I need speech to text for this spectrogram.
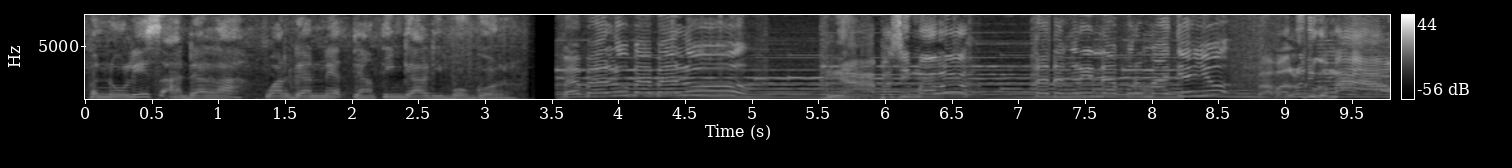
Penulis adalah warganet yang tinggal di Bogor. Babalu, babalu. Ngapa sih malu? Kita dengerin dapur remaja yuk. Bapak lu juga mau.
